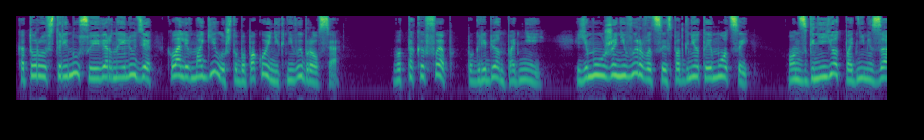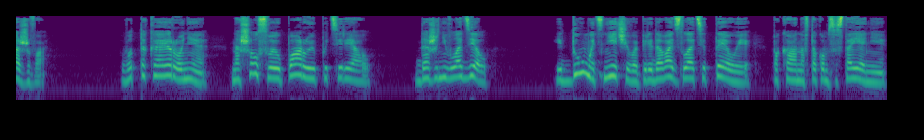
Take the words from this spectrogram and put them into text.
которую в старину суеверные люди клали в могилу, чтобы покойник не выбрался — вот так и Фэб погребен под ней. Ему уже не вырваться из-под гнета эмоций. Он сгниет под ними заживо. Вот такая ирония. Нашел свою пару и потерял. Даже не владел. И думать нечего передавать Злате Теуи, пока она в таком состоянии.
